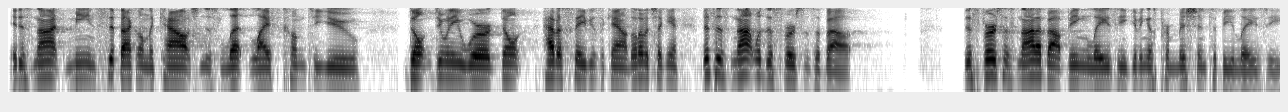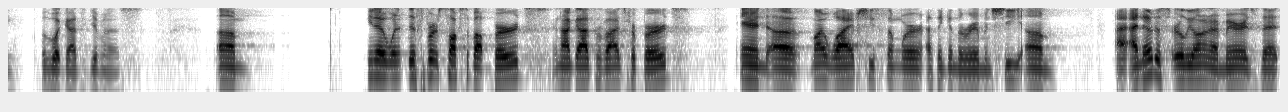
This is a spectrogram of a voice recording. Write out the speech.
It does not mean sit back on the couch and just let life come to you. Don't do any work. Don't have a savings account. Don't have a checking account. This is not what this verse is about. This verse is not about being lazy, giving us permission to be lazy with what God's given us. Um, you know, when this verse talks about birds and how God provides for birds, and uh, my wife, she's somewhere, I think, in the room, and she, um, I, I noticed early on in our marriage that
